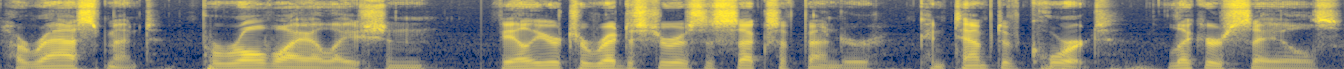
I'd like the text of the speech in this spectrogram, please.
harassment, parole violation, failure to register as a sex offender, contempt of court, liquor sales.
